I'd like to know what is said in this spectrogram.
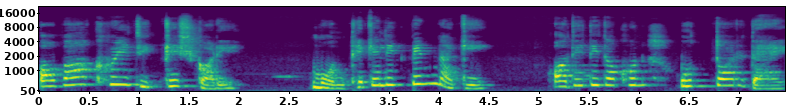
অবাক হয়ে জিজ্ঞেস করে, মন থেকে লিখবেন নাকি? অদিতি তখন উত্তর দেয়,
